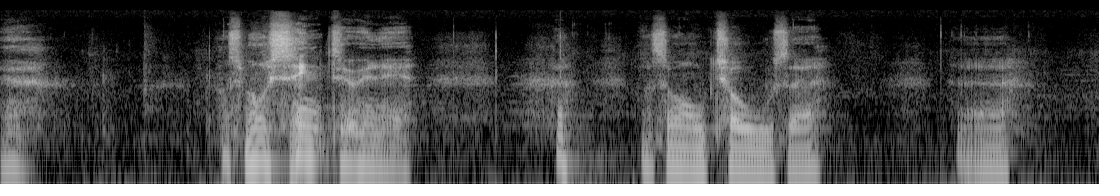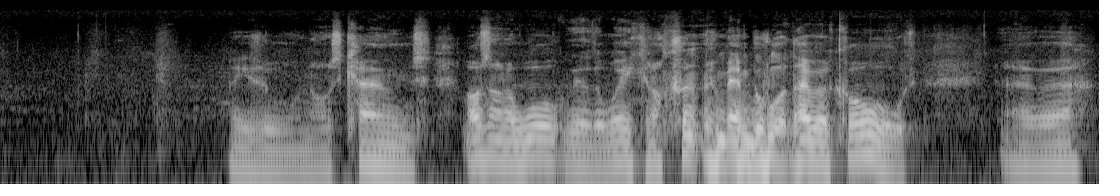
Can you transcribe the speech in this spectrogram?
yeah. What's my sink doing here? Got some old tools there. Uh, these are all nice cones. I was on a walk the other week and I couldn't remember what they were called. So, uh,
